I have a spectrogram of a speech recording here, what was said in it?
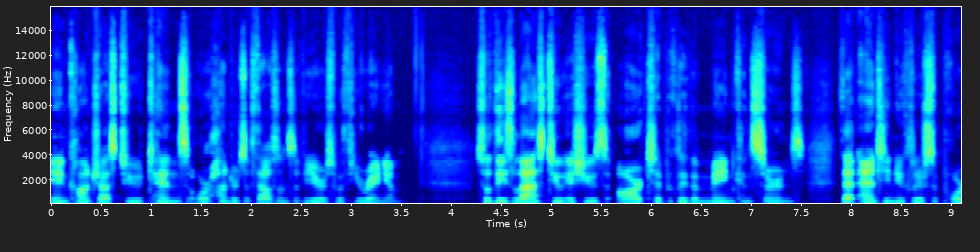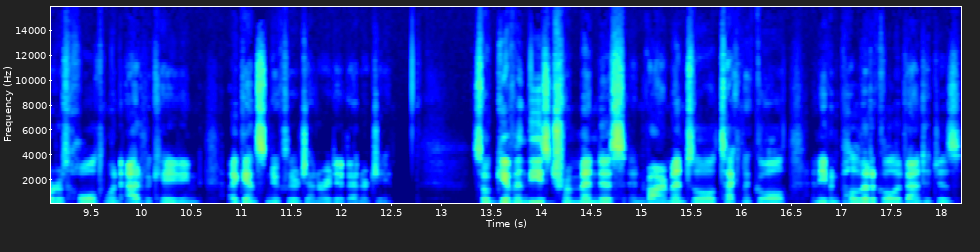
in contrast to tens or hundreds of thousands of years with uranium. So these last two issues are typically the main concerns that anti nuclear supporters hold when advocating against nuclear generated energy. So, given these tremendous environmental, technical, and even political advantages,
